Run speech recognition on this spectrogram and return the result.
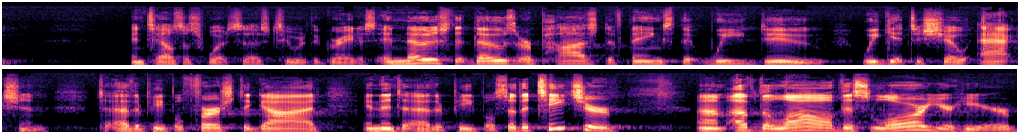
and tells us what those two are the greatest. And notice that those are positive things that we do. We get to show action to other people, first to God and then to other people. So the teacher um, of the law, this lawyer here,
